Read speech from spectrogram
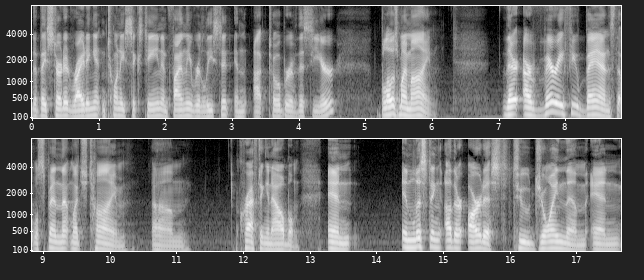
that they started writing it in 2016 and finally released it in October of this year. Blows my mind. There are very few bands that will spend that much time um, crafting an album and enlisting other artists to join them and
